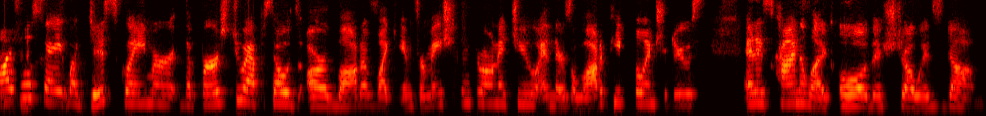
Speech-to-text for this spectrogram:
I will say, like, disclaimer the first two episodes are a lot of like information thrown at you, and there's a lot of people introduced, and it's kind of like, oh, this show is dumb.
